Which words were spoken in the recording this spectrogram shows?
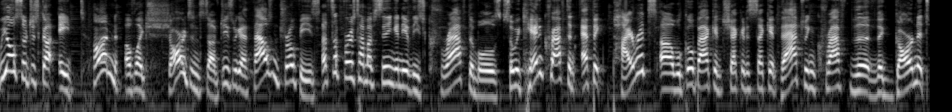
we also just got a ton of like shards and stuff. Jeez, we got a thousand trophies. That's the first time I've seen any of these craftables. So we can craft an epic pirate. Uh, we'll go back and check in a second. That we can craft the, the garnet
